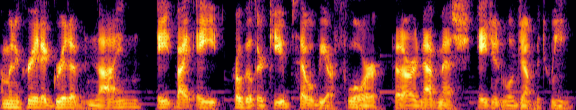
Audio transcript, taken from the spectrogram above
I'm going to create a grid of 9 8x8 ProBuilder cubes that will be our floor that our NavMesh agent will jump between.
